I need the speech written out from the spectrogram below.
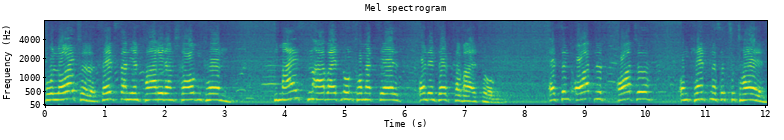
wo Leute selbst an ihren Fahrrädern schrauben können. Die meisten arbeiten unkommerziell und in Selbstverwaltung. Es sind Orte, Orte, um Kenntnisse zu teilen,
